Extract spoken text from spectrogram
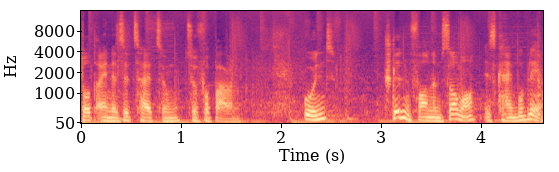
dort eine Sitzheizung zu verbauen. Und Schlittenfahren im Sommer ist kein Problem.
